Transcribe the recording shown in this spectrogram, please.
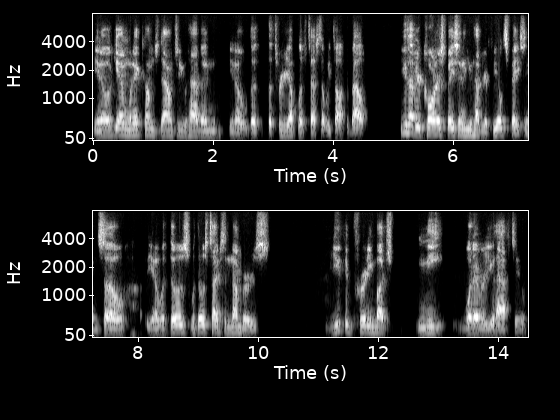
you know, again, when it comes down to having, you know, the the three uplift tests that we talked about, you have your corner spacing and you have your field spacing. So, you know, with those with those types of numbers, you can pretty much meet whatever you have to.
